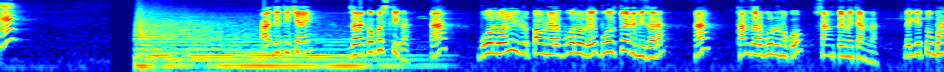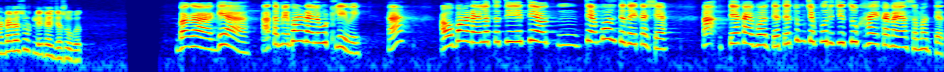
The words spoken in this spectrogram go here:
हा? आदितीची आई जरा का बसली का? हा? बोलवलं इकडे पाहुण्याला बोलवलंय बोलतोय ना मी जरा. हा? थांब जरा बोलू नको सांगतोय मी त्यांना. लगे तू भांडायला सुटले त्याच्यासोबत. बघा घ्या. आता मी भांडायला उठली वय हा? अहो भांडायला तर ते त्या त्या बोलतात कशा? हा? त्या काय बोलतात? ते तुमच्या पुरीची चूक आहे का नाही असं म्हणतात.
